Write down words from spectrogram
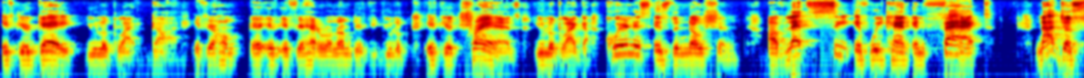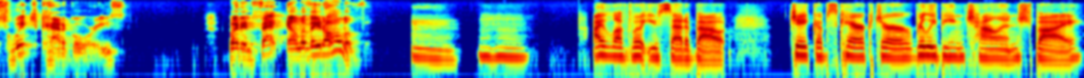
If you're gay you look like god. If you're hom- if, if you're heteronormative you, you look if you're trans you look like god. Queerness is the notion of let's see if we can in fact not just switch categories but in fact elevate all of them. Mm. hmm I loved what you said about Jacob's character really being challenged by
